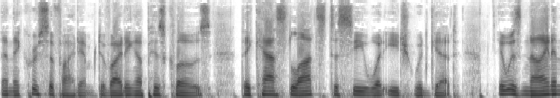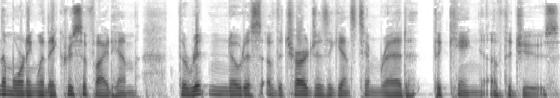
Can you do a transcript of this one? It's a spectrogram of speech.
And they crucified him, dividing up his clothes. They cast lots to see what each would get. It was nine in the morning when they crucified him. The written notice of the charges against him read, The King of the Jews.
